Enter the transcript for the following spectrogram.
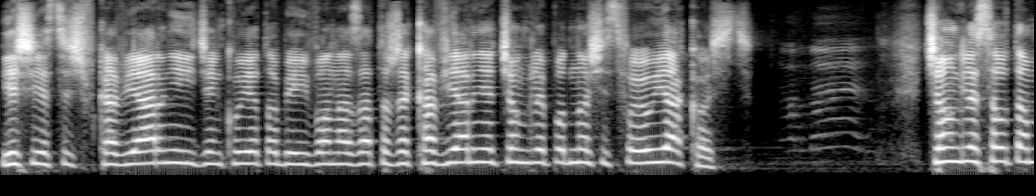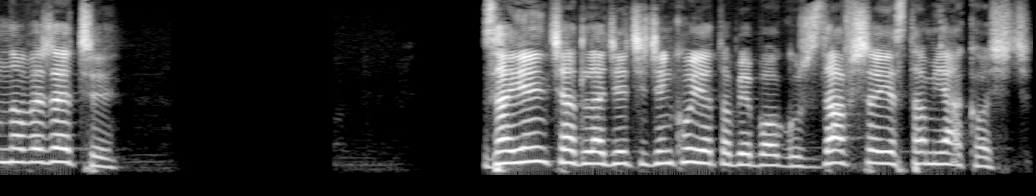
jeśli jesteś w kawiarni i dziękuję Tobie Iwona za to, że kawiarnia ciągle podnosi swoją jakość. Ciągle są tam nowe rzeczy. Zajęcia dla dzieci. Dziękuję Tobie, Bogusz. Zawsze jest tam jakość.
